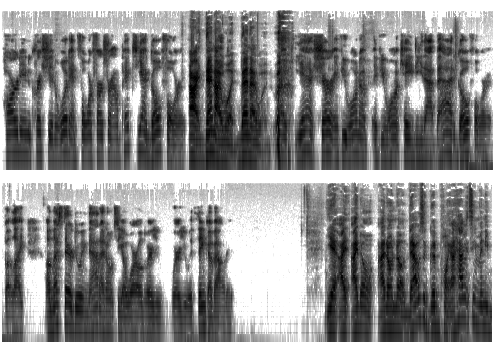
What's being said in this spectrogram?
Harden, Christian Wood, and four first round picks, yeah, go for it. All right, then I would. Then I would. Like, yeah, sure. If you wanna, if you want KD that bad, go for it. But like, unless they're doing that, I don't see a world where you where you would think about it. Yeah, I, I don't I don't know. That was a good point. I haven't seen many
